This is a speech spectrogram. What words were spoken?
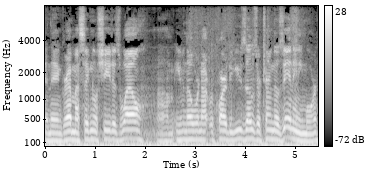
and then grab my signal sheet as well. Um, even though we're not required to use those or turn those in anymore,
